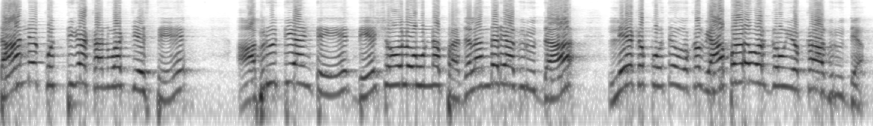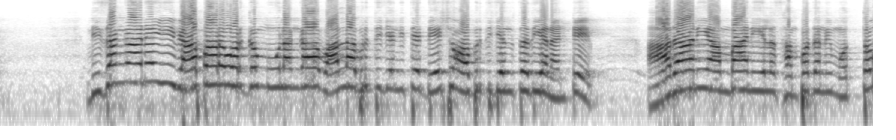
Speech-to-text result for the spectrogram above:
దాన్నే కొద్దిగా కన్వర్ట్ చేస్తే అభివృద్ధి అంటే దేశంలో ఉన్న ప్రజలందరి అభివృద్ధ లేకపోతే ఒక వ్యాపార వర్గం యొక్క అభివృద్ధి. నిజంగానే ఈ వ్యాపార వర్గం మూలంగా వాళ్ళ అభివృద్ధి చెందితే దేశం అభివృద్ధి చెందుతుంది అని అంటే ఆదాని అంబానీల సంపదని మొత్తం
